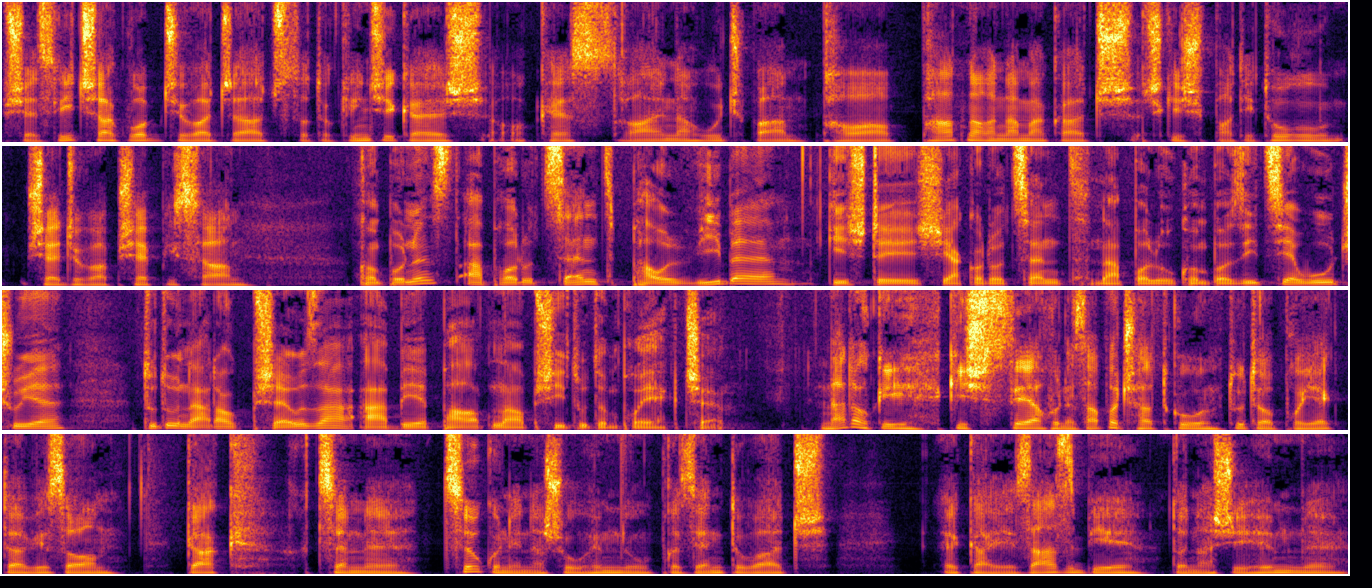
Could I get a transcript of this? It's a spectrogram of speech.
przez liczak obdziewać, co to klinčika jest orkestralna hudżba, prawa partnera namakać, jakiś partituru przedziewa, przepisa. Komponist a producent Paul Wiebe, kiż też jako docent na polu kompozycji uczuje, tutu nadok przewza, aby partner przy tutym projekcie. Nadoki, kiż stejachu na započatku tuto projekta wiedzą, jak chcemy całkowicie naszą hymnu prezentować, jaka je zazbie do naszej hymny,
